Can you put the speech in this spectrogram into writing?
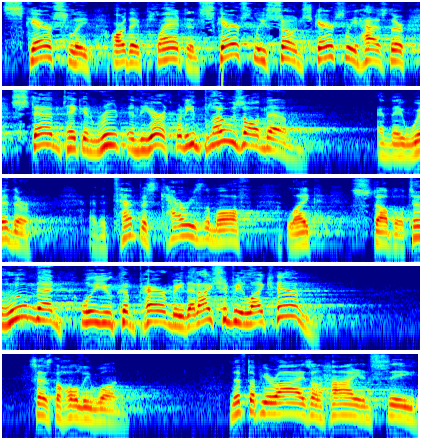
Scarcely are they planted, scarcely sown, scarcely has their stem taken root in the earth when he blows on them and they wither and the tempest carries them off like stubble. To whom then will you compare me that I should be like him? Says the Holy One. Lift up your eyes on high and see.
